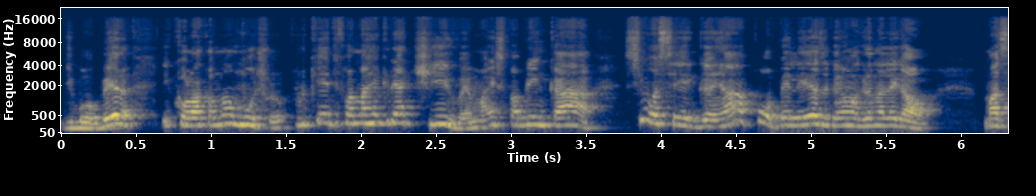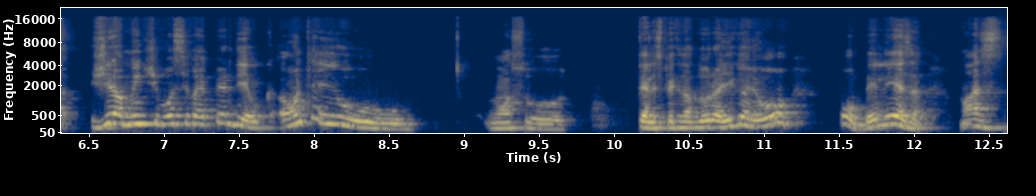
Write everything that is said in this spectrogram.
de bobeira e coloca numa múltipla, porque é de forma recreativa, é mais para brincar. Se você ganhar, pô, beleza, ganhou uma grana legal. Mas geralmente você vai perder. Ontem o nosso telespectador aí ganhou, pô, beleza. Mas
